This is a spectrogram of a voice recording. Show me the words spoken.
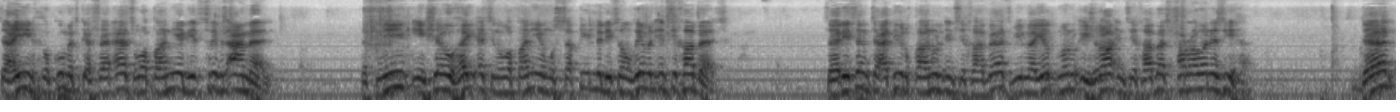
تعيين حكومة كفاءات وطنية لتصريف الأعمال. اثنين إنشاء هيئة وطنية مستقلة لتنظيم الانتخابات. ثالثا تعديل قانون الانتخابات بما يضمن إجراء انتخابات حرة ونزيهة. دال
